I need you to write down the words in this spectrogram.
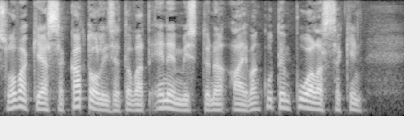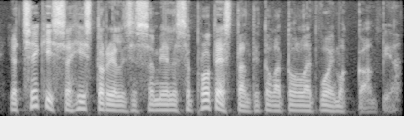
Slovakiassa katoliset ovat enemmistönä aivan kuten Puolassakin, ja Tsekissä historiallisessa mielessä protestantit ovat olleet voimakkaampia.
